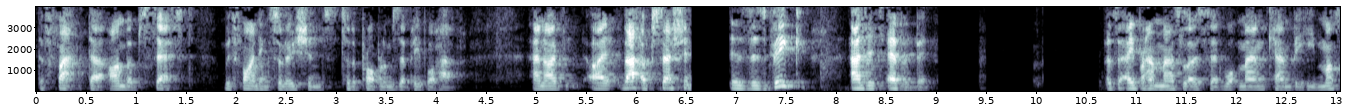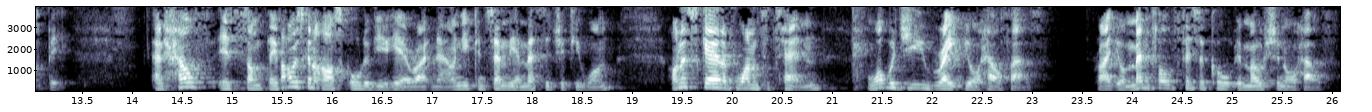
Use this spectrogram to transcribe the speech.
the fact that I'm obsessed with finding solutions to the problems that people have. And I've, I, that obsession is as big as it's ever been. As Abraham Maslow said, what man can be, he must be. And health is something, if I was going to ask all of you here right now, and you can send me a message if you want, on a scale of one to 10, what would you rate your health as? Right? Your mental, physical, emotional health.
